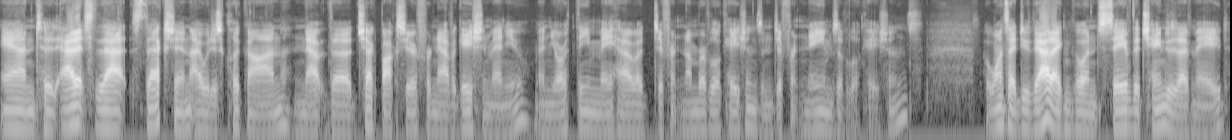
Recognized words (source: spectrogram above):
And to add it to that section, I would just click on the checkbox here for navigation menu. And your theme may have a different number of locations and different names of locations. But once I do that, I can go and save the changes I've made.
